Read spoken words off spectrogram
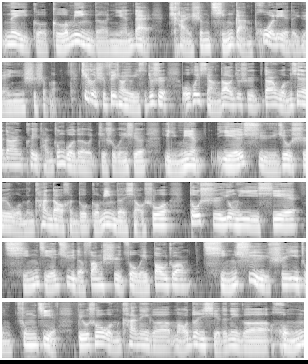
那个革命的年代产生情感破裂的原因是什么？这个是非常有意思。就是我会想到，就是当然我们现在当然可以谈中国的，就是文学里面，也许就是我们看到很多革命的小说，都是用一些情节剧的方式作为包装，情绪是一种中介。比如说我们看那个茅盾写的那个《红》。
